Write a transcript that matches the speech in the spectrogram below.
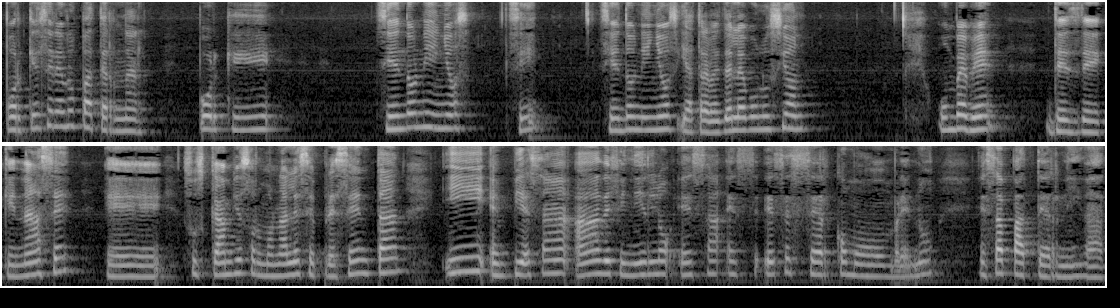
¿Por qué el cerebro paternal? Porque siendo niños, ¿sí? Siendo niños y a través de la evolución, un bebé desde que nace, eh, sus cambios hormonales se presentan y empieza a definirlo esa, ese, ser como hombre, ¿no? Esa paternidad,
